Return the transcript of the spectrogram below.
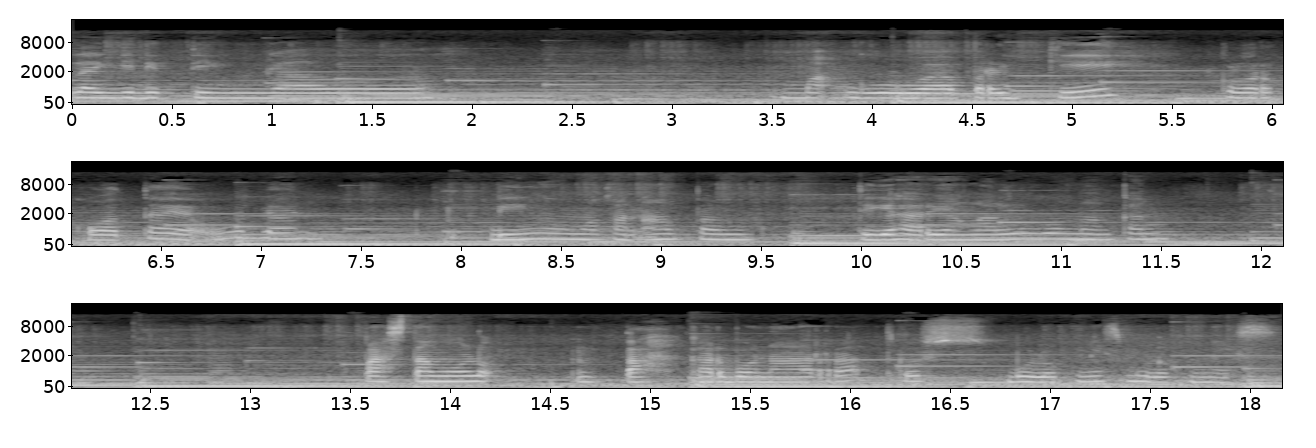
Lagi ditinggal emak gua pergi keluar kota ya udah. Bingung makan apa. Tiga hari yang lalu gua makan pasta mulu. Entah carbonara terus bolognese bolognese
